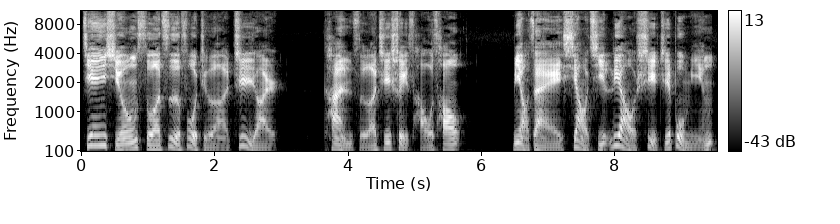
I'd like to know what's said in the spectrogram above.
奸雄所自负者智耳。看则之睡曹操。妙在效其料事之不明，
